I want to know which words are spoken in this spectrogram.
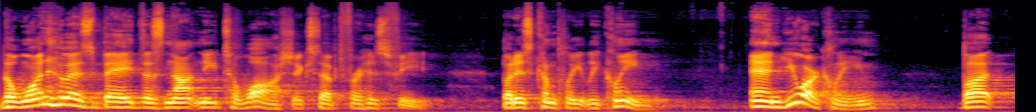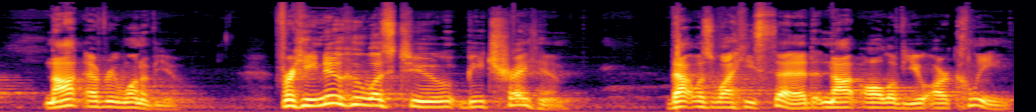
the one who has bathed does not need to wash except for his feet, but is completely clean. And you are clean, but not every one of you. For he knew who was to betray him. That was why he said, Not all of you are clean.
